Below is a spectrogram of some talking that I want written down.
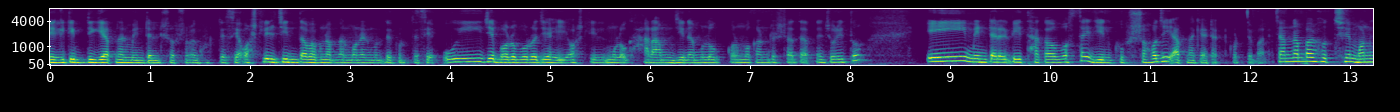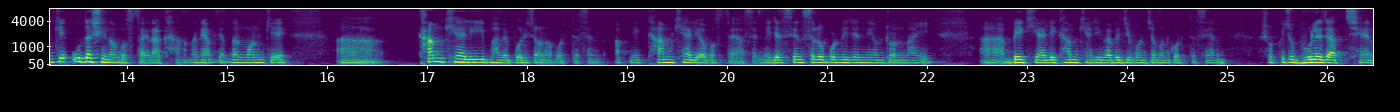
নেগেটিভ দিকে আপনার মেন্টালিটি সবসময় ঘুরতেছে, অশ্লীল চিন্তা ভাবনা আপনার মনের মধ্যে ঘুরতেছে, ওই যে বড় বড় যে এই অশ্লীলমূলক, হারাম, জিনামূলক কর্মকাণ্ডের সাথে আপনি জড়িত, এই মেন্টালিটি থাকা অবস্থায় জিন খুব সহজেই আপনাকে অ্যাটাক করতে পারে। চার নাম্বার হচ্ছে মনকে উদাসীন অবস্থায় রাখা মানে আপনি আপনার মনকে খামখেয়ালিভাবে পরিচালনা করতেছেন। আপনি খামখেয়ালি অবস্থায় আছেন, নিজের সেন্সের ওপর নিজের নিয়ন্ত্রণ নাই বেখেয়ালি, খামখেয়ালিভাবে জীবনযাপন করতেছেন সব কিছু ভুলে যাচ্ছেন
